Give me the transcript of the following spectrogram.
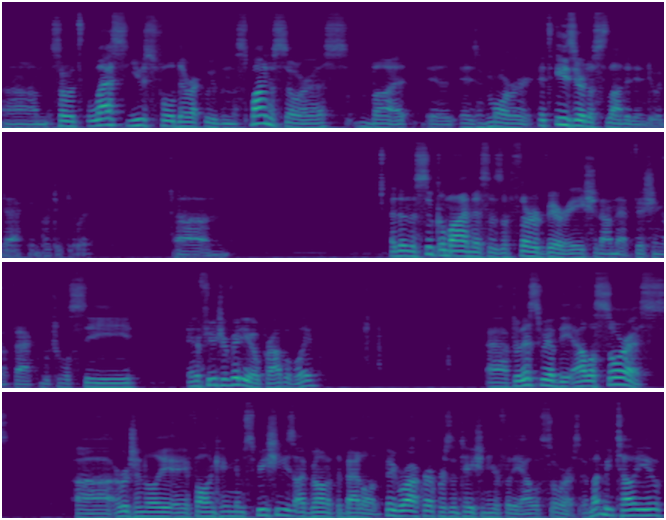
Um, so it's less useful directly than the Spinosaurus, but is, is more. It's easier to slot it into a deck in particular. Um, and then the Suchomimus is a third variation on that fishing effect, which we'll see in a future video probably. After this, we have the Allosaurus. Uh, originally a Fallen Kingdom species, I've gone with the Battle at Big Rock representation here for the Allosaurus. And let me tell you,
